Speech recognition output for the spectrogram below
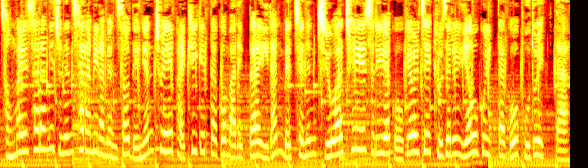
정말 사랑해주는 사람이라면서 내년 초에 밝히겠다고 말했다. 이란 매체는 지오와 최예슬이 약 5개월째 교제를 이어오고 있다고 보도했다.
